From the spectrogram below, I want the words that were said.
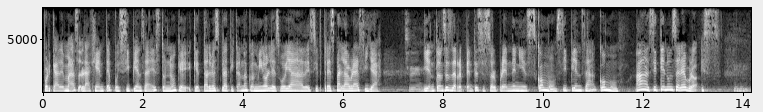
Porque además la gente pues sí piensa esto, ¿no? Que, que tal vez platicando conmigo les voy a decir tres palabras y ya. Y entonces de repente se sorprenden y es como, sí piensa, ¿cómo? Ah, sí tiene un cerebro. Es,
